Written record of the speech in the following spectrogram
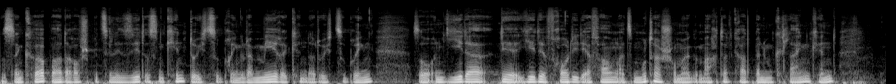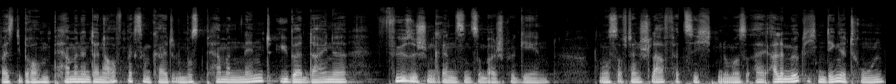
dass dein Körper darauf spezialisiert ist, ein Kind durchzubringen oder mehrere Kinder durchzubringen. So, und jeder, der, jede Frau, die die Erfahrung als Mutter schon mal gemacht hat, gerade bei einem kleinen Kind, weiß, die brauchen permanent deine Aufmerksamkeit und du musst permanent über deine physischen Grenzen zum Beispiel gehen. Du musst auf deinen Schlaf verzichten, du musst alle möglichen Dinge tun,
